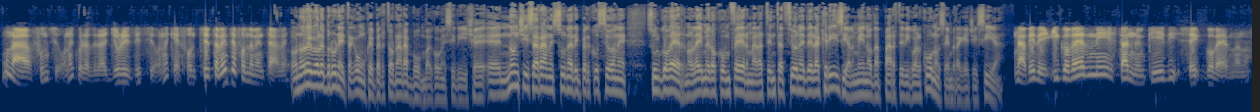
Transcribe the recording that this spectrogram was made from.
una funzione, quella della giurisdizione, che è fon- certamente fondamentale. Onorevole Brunetta, comunque per tornare a bomba, come si dice, eh, non ci sarà nessuna ripercussione sul governo, lei me lo conferma, la tentazione della crisi, almeno da parte di qualcuno, sembra che ci sia. Ma vede, i governi stanno in piedi se governano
